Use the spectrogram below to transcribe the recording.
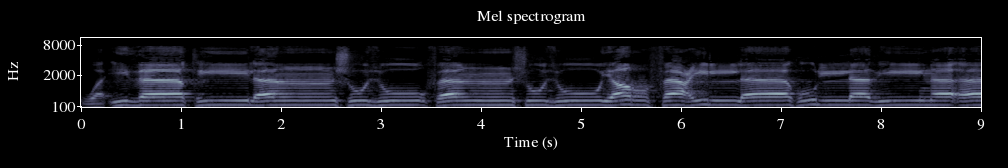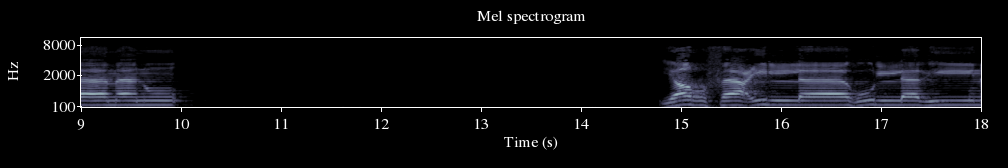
وَإِذَا قِيلَ انشُزُوا فَانشُزُوا يَرْفَعِ اللَّهُ الَّذِينَ آمَنُوا يَرْفَعِ اللَّهُ الَّذِينَ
